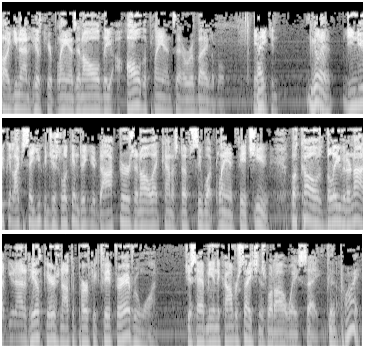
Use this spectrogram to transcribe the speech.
uh, United Healthcare plans, and all the all the plans that are available. And you can Go ahead. You, you can, like I say, you can just look into your doctors and all that kind of stuff to see what plan fits you. Because believe it or not, United Healthcare is not the perfect fit for everyone just have me in the conversation is what I always say. Good point.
